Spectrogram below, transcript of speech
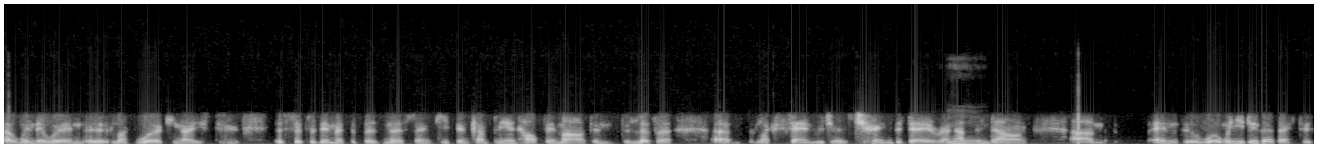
uh, when they were in, uh, like working. I used to uh, sit with them at the business and keep them company and help them out and deliver um, like sandwiches during the day, run mm. up and down. Um, and w- when you do go back to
